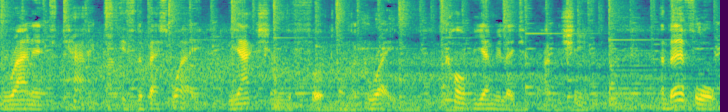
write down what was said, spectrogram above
granite tanks is the best way. The action of the foot on the grape can't be emulated by a machine. And therefore,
